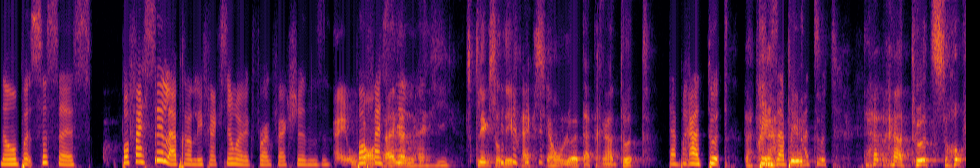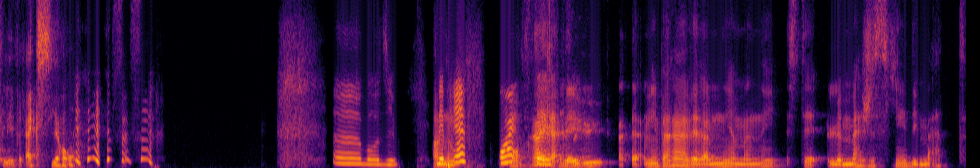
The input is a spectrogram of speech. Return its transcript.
Non, pas ça, ça- c'est pas facile à prendre les fractions avec Frog Fractions. Hein, au Pas contraire, facile. Anne-Marie, tu cliques sur des fractions, là, t'apprends toutes. T'apprends toutes. T'apprends toutes. toutes. T'apprends toutes sauf les fractions. c'est ça. Oh mon dieu. Ah, Mais bref, ouais. Mon frère avait eu, euh, mes parents avaient ramené à un moment donné, c'était le magicien des maths.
